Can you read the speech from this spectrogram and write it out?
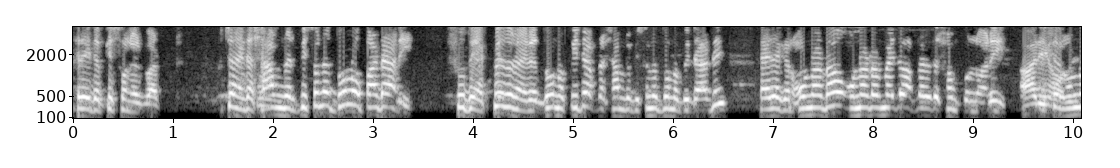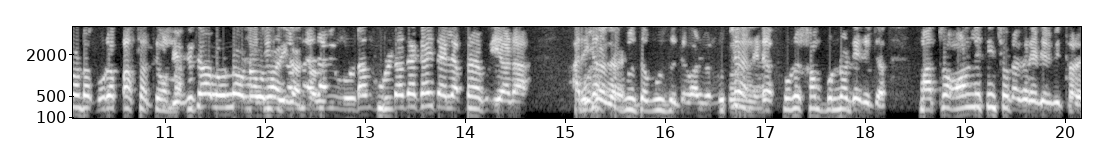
আর এটা পিছনের পার্ট বুঝছেন? এটা সামনের পিছনে দোনো পাটারি শুধু এক পেজ না এটা দোনো পিঠে আপনার সামনে পিছনে দোনো পিঠে আরি এই দেখেন ওনাটাও ওনাটার মাঝে আপনার এটা সম্পূর্ণ দেখছেন, ওনাটা পুরো পাঁচাতে ওনা ডিজিটাল ওনা কাজ আমি উল্টা উল্টা দেখাই তাইলে আপনার ইয়াটা আর যায়। বুঝতে বুঝতে পারবেন বুঝছেন? এটা পুরো সম্পূর্ণ ডিজিটাল মাত্র অনলি তিনশো টাকা রেটের ভিতরে।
